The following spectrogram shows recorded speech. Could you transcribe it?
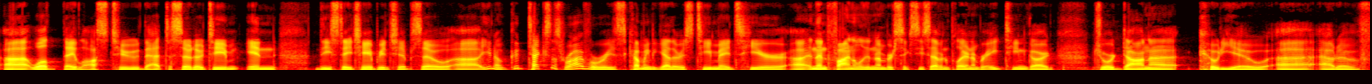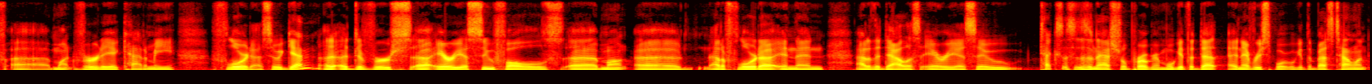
Uh, well, they lost to that DeSoto team in the state championship. So, uh, you know, good Texas rivalries coming together as teammates here. Uh, and then finally, the number 67 player, number 18 guard, Jordana Codio uh, out of uh, Montverde Academy, Florida. So again, a, a diverse uh, area: Sioux Falls, uh, Mont, out of Florida, and then out of the Dallas area. So Texas is a national program. We'll get the de- in every sport. We'll get the best talent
